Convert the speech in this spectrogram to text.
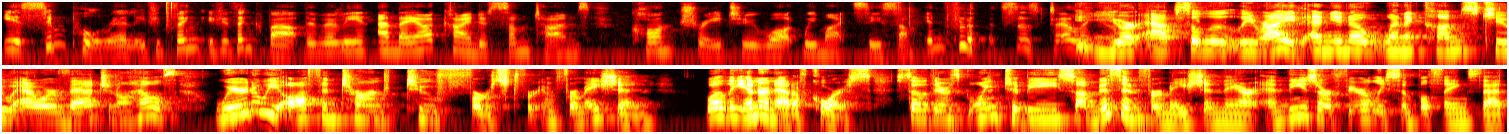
is simple really if you think if you think about them I mean and they are kind of sometimes contrary to what we might see some influencers telling You're absolutely right. And you know, when it comes to our vaginal health, where do we often turn to first for information? Well, the internet, of course. So there's going to be some misinformation there. And these are fairly simple things that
